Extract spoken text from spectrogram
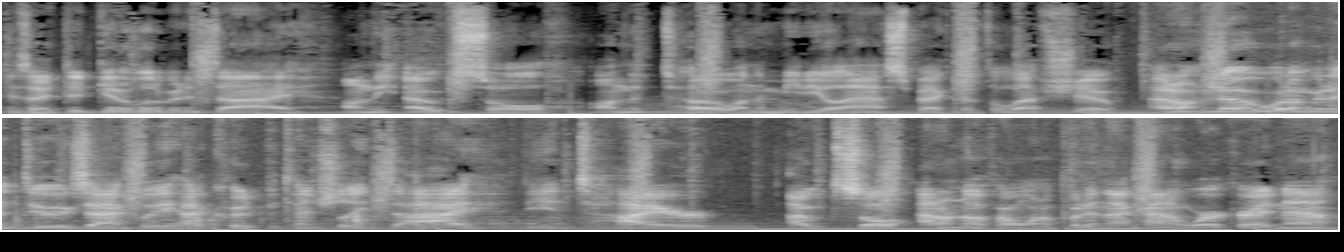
is I did get a little bit of dye on the outsole, on the toe, on the medial aspect of the left shoe. I don't know what I'm gonna do exactly. I could potentially dye the entire outsole. I don't know if I want to put in that kind of work right now,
